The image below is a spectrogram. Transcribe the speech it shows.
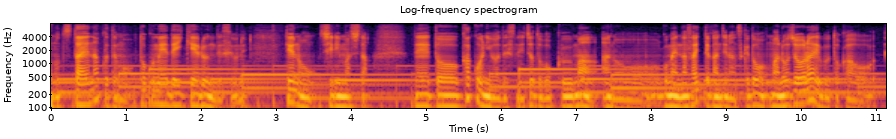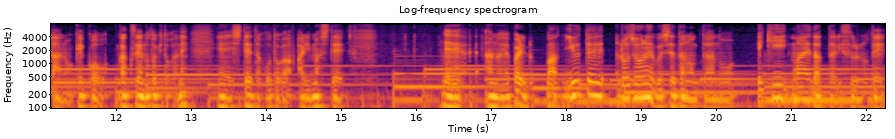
の伝えなくても匿名でいけるんですよね。っていうのを知りました。でえっと過去にはですねちょっと僕まああのごめんなさいって感じなんですけど、まあ、路上ライブとかをあの結構学生の時とかね、えー、してたことがありましてであのやっぱり、まあ、言うて路上ライブしてたのってあの駅前だったりするので、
